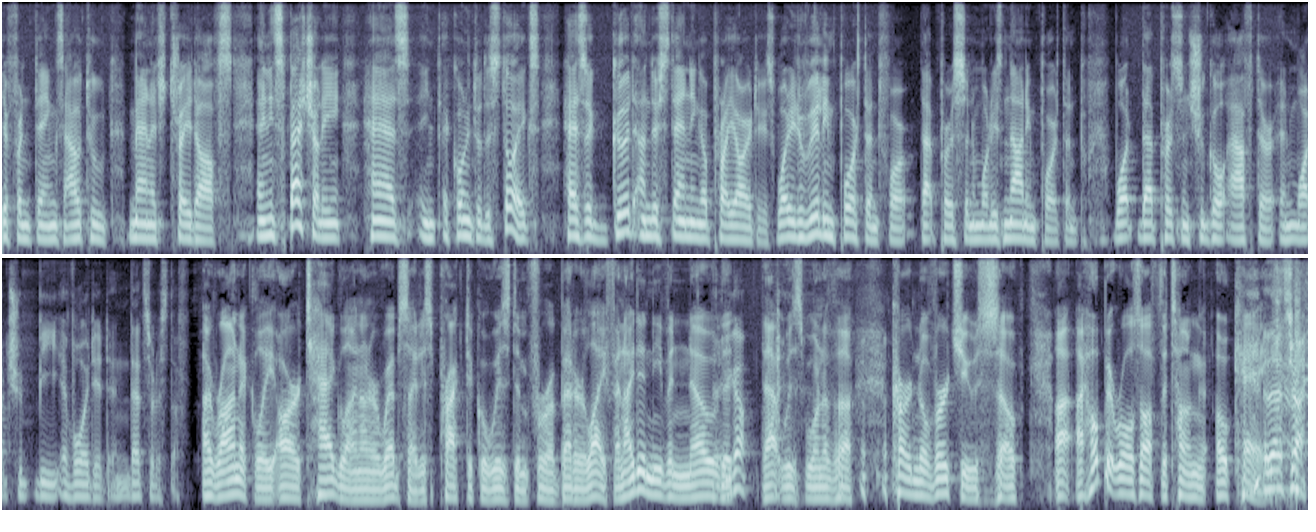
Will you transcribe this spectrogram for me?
different things, how to manage trade-offs, and especially has, in, according to the Stoics, has a good understanding of priorities. What is really important for that person and what is not important. What that person should go after and what should be avoided, and that sort of stuff. Ironically, our tagline on our website is "Practical Wisdom for a Better Life," and I didn't even know There that that was one of the cardinal virtues. So uh, I hope it rolls off the tongue okay. That's right.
